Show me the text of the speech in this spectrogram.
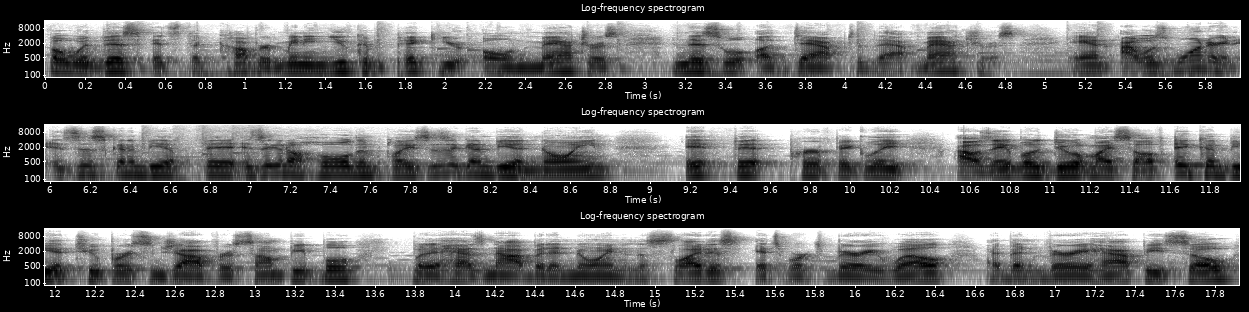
But with this, it's the cover, meaning you can pick your own mattress and this will adapt to that mattress. And I was wondering, is this gonna be a fit? Is it gonna hold in place? Is it gonna be annoying? It fit perfectly. I was able to do it myself. It could be a two person job for some people, but it has not been annoying in the slightest. It's worked very well. I've been very happy. So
